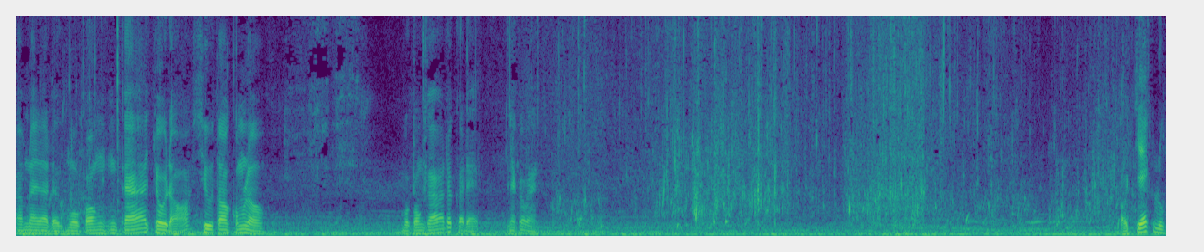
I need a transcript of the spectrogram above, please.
Hôm nay là được một con cá trôi đỏ siêu to khổng lồ một con cá rất là đẹp nha các bạn. Đỏ chét luôn.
